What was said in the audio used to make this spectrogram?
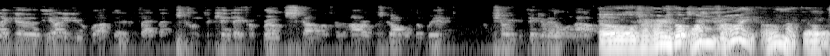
Veronica, the only new one in fact, that was Kunta Kinte from Roots, Scarlett O'Hara was Gone with the Wind. Oh, they've only got one right. Oh my god.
